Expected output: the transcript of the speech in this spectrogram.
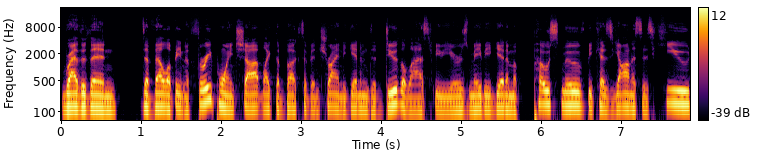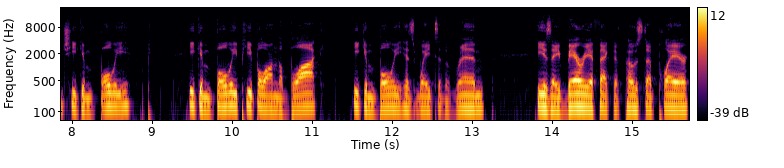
rather than developing a three point shot like the Bucks have been trying to get him to do the last few years, maybe get him a post move because Giannis is huge. He can bully he can bully people on the block. He can bully his way to the rim. He is a very effective post up player.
